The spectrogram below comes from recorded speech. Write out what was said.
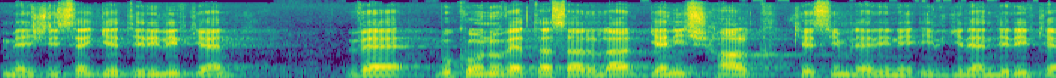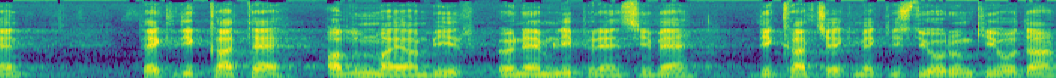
meclise getirilirken ve bu konu ve tasarılar geniş halk kesimlerini ilgilendirirken pek dikkate alınmayan bir önemli prensibe dikkat çekmek istiyorum ki o da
